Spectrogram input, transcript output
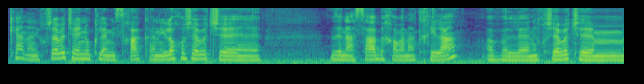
כן, אני חושבת שהיינו כלי משחק. אני לא חושבת שזה נעשה בכוונה תחילה. אבל אני חושבת שהם...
